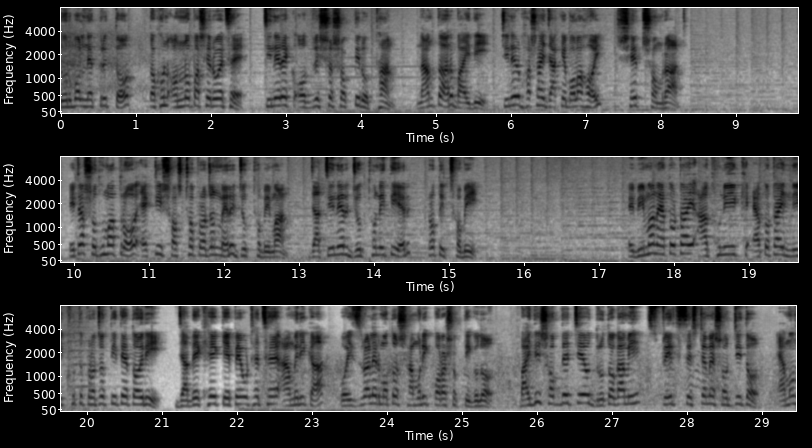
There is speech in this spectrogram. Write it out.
দুর্বল নেতৃত্ব, তখন অন্য পাশে রয়েছে চীনের এক অদৃশ্য শক্তির উত্থান। নাম তার বাইদি। চীনের ভাষায় যাকে বলা হয় শ্বেত সম্রাট। এটা শুধুমাত্র একটি ষষ্ঠ প্রজন্মের যুদ্ধ বিমান যা চীনের যুদ্ধনীতির প্রতিচ্ছবি। এই বিমান এতটাই আধুনিক, এতটাই নিখুঁত প্রযুক্তিতে তৈরি, যা দেখে কেঁপে উঠেছে আমেরিকা ও ইসরায়েলের মতো সামরিক পরাশক্তিগুলো। বাইদি শব্দের চেয়েও দ্রুতগামী স্ট্রিট সিস্টেমে সজ্জিত এমন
